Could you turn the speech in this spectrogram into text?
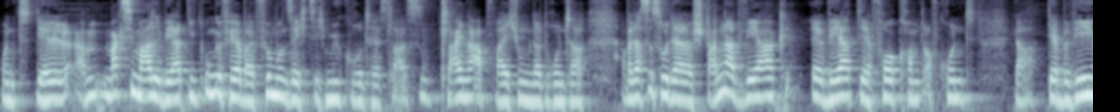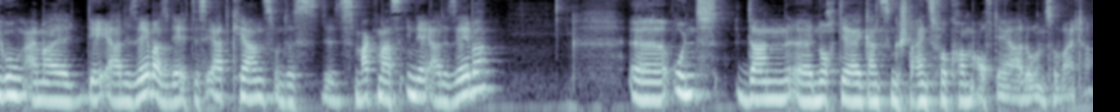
Und der ähm, maximale Wert liegt ungefähr bei 65 Mikrotesla. Das ist eine kleine Abweichung darunter. Aber das ist so der Standardwert, äh, der vorkommt aufgrund ja, der Bewegung einmal der Erde selber, also der, des Erdkerns und des, des Magmas in der Erde selber äh, und dann äh, noch der ganzen Gesteinsvorkommen auf der Erde und so weiter.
